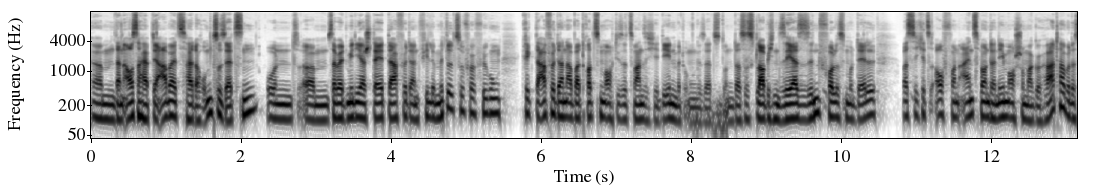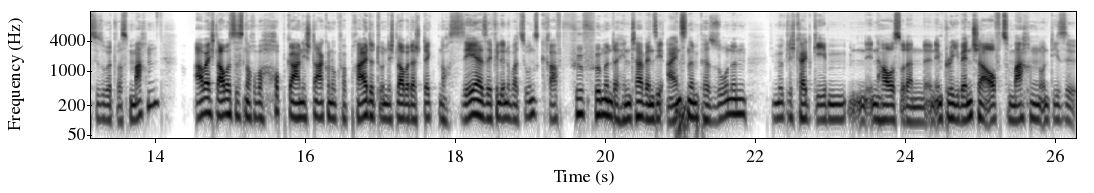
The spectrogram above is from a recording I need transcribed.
ähm, dann außerhalb der Arbeitszeit auch umzusetzen. Und ähm, Cyber Media stellt dafür dann viele Mittel zur Verfügung, kriegt dafür dann aber trotzdem auch diese 20 Ideen mit umgesetzt. Und das ist, glaube ich, ein sehr sinnvolles Modell, was ich jetzt auch von ein, zwei Unternehmen auch schon mal gehört habe, dass sie so etwas machen. Aber ich glaube, es ist noch überhaupt gar nicht stark genug verbreitet und ich glaube, da steckt noch sehr, sehr viel Innovationskraft für Firmen dahinter, wenn sie einzelnen Personen die Möglichkeit geben, ein Inhouse oder ein Employee Venture aufzumachen und diese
